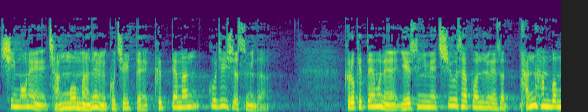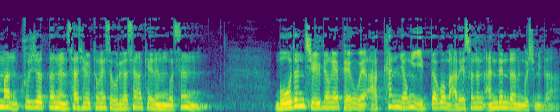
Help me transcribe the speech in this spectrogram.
시몬의 장모만을 고칠 때 그때만 꾸짖으셨습니다. 그렇기 때문에 예수님의 치유 사건 중에서 단 한 번만 꾸짖었다는 사실을 통해서 우리가 생각해야 되는 것은 모든 질병의 배후에 악한 영이 있다고 말해서는 안 된다는 것입니다.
